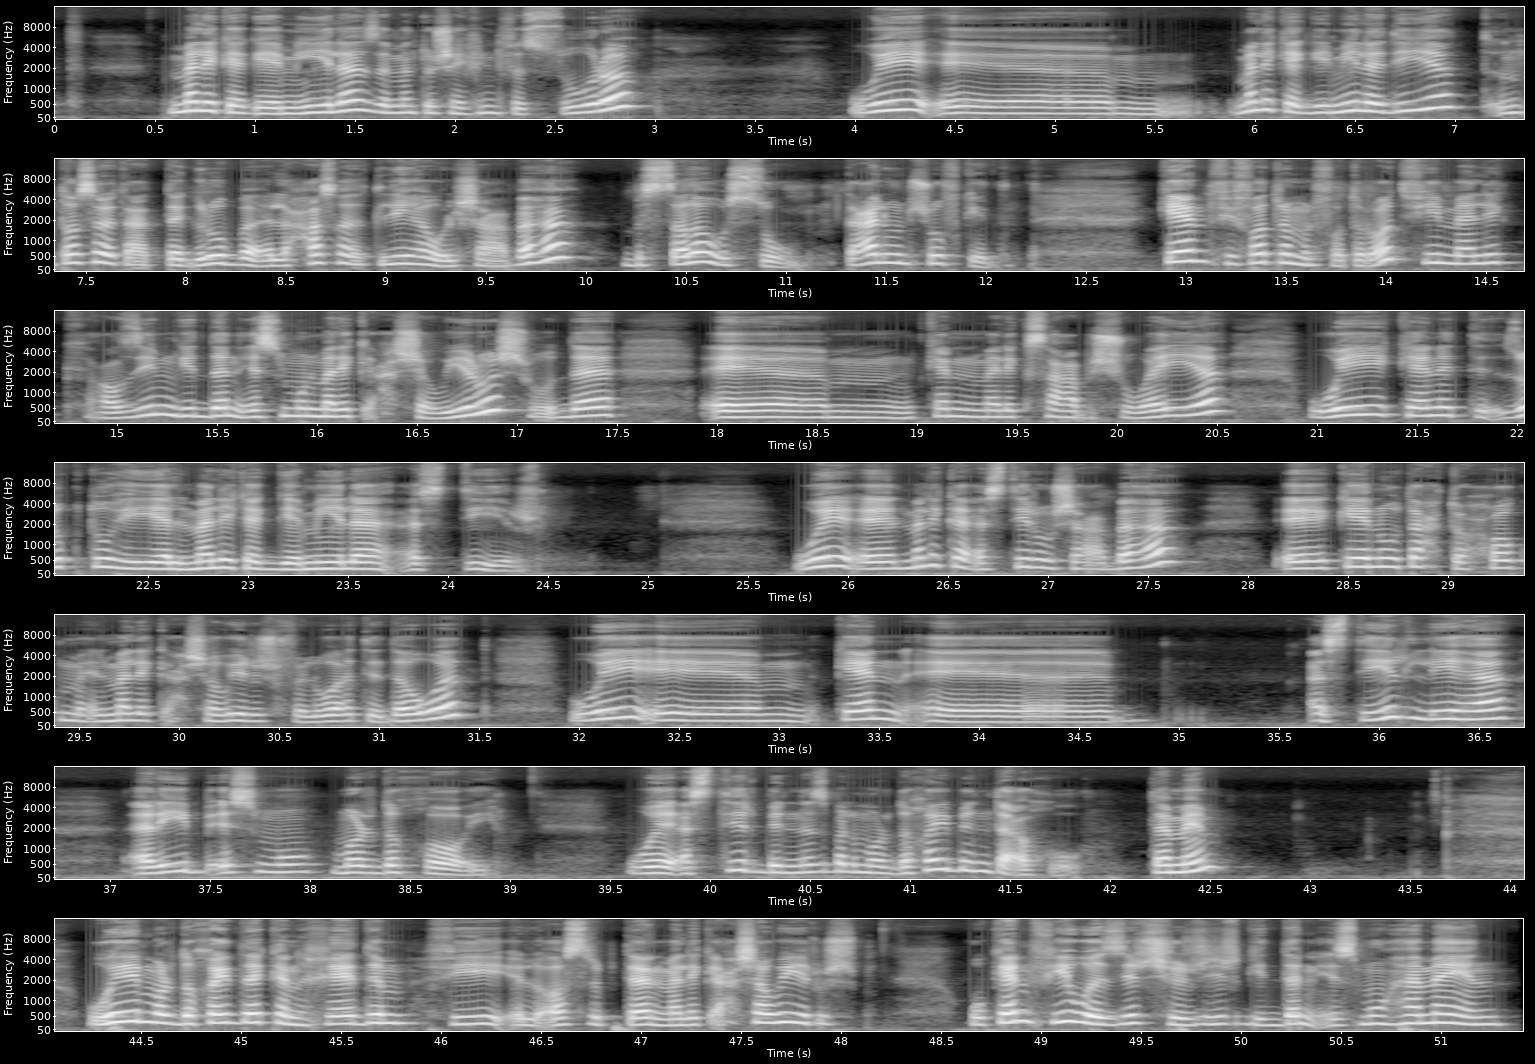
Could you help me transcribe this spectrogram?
ملكة جميلة زي ما أنتوا شايفين في الصورة. وملكة جميلة ديت انتصرت على التجربة اللي حصلت ليها ولشعبها بالصلاة والصوم. تعالوا نشوف كده. كان في فترة من الفترات في ملك عظيم جدا اسمه الملك أحشاويروش وده كان ملك صعب شوية وكانت زوجته هي الملكة الجميلة أستير. والملكة أستير وشعبها كانوا تحت حكم الملك أحشاويرش في الوقت دوت وكان أستير ليها قريب اسمه مردخاي. وأستير بالنسبة لمردخاي بنت أخوه. تمام؟ ومردخاي ده كان خادم في القصر بتاع الملك أحشاويرش وكان في وزير شرير جدا اسمه هامان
